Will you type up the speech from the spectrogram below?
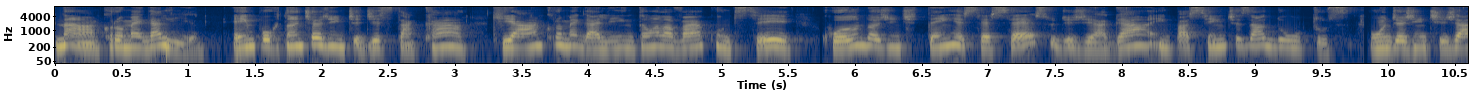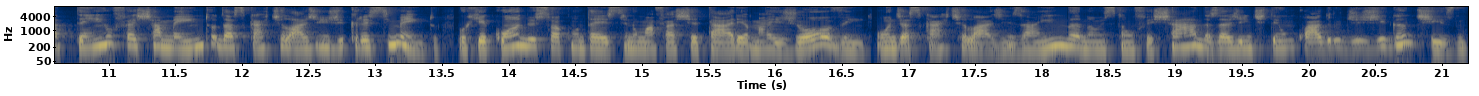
na acromegalia. É importante a gente destacar que a acromegalia, então, ela vai acontecer quando a gente tem esse excesso de GH em pacientes adultos, onde a gente já tem o fechamento das cartilagens de crescimento. Porque quando isso acontece numa faixa etária mais jovem, onde as cartilagens ainda não estão fechadas, a gente tem um quadro de gigantismo,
